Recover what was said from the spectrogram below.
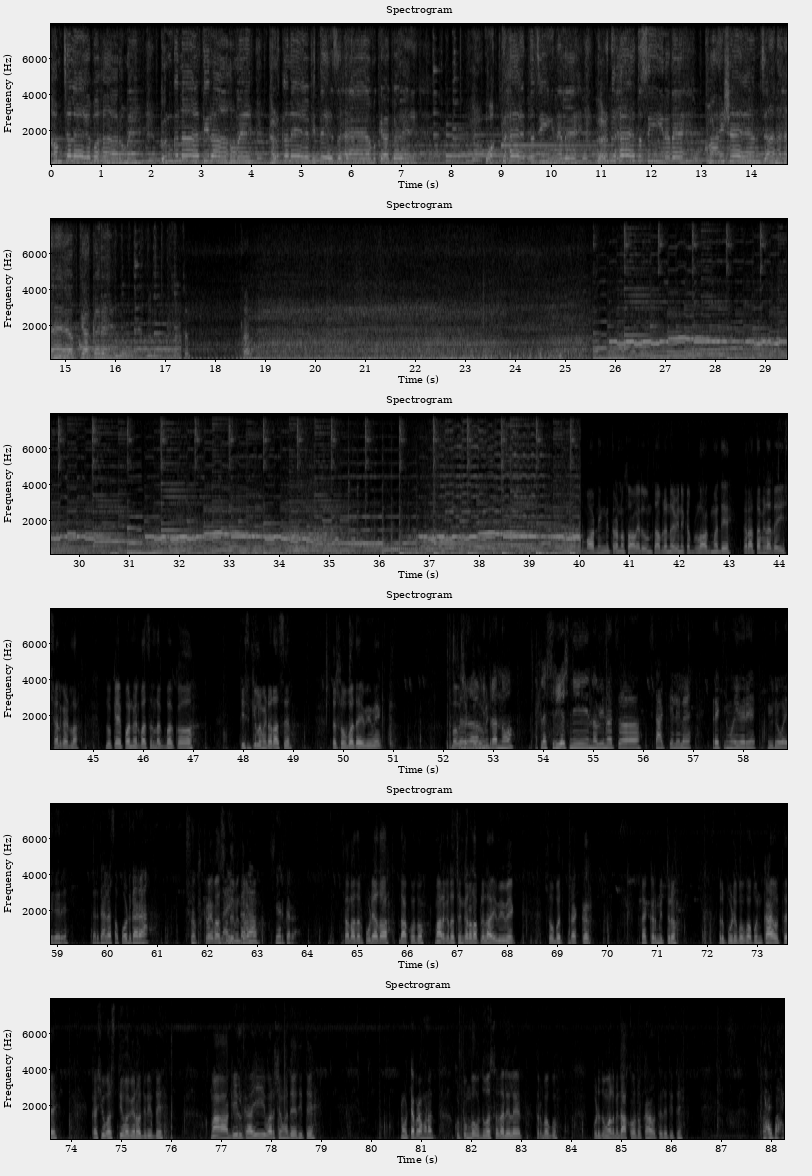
हम चले बहारों में, गुनगुनाती राहों में, धड़कने भी तेज है, अब क्या करें? वक्त है तो जीने दे, दर्द है तो सीने दे, ख्वाहिशें अनजान है, अब क्या करें? सर चल मॉर्निंग मित्रांनो स्वागत आहे तुमचं आपल्या नवीन एका ब्लॉगमध्ये तर आता मी जातो विशालगडला जो की पनवेलपासून लगभग तीस किलोमीटर असेल. तर सोबत आहे विवेक. बघू शकता तुम्ही. मित्रांनो आपल्या श्रेयसनी नवीनच स्टार्ट केलेलं आहे. ट्रेकिंग वगैरे व्हिडिओ वगैरे. तर त्याला सपोर्ट करा. सबस्क्राईब असू दे मित्रांनो. शेअर करा. चला तर पुढे आता दाखवतो. मार्गदर्शन करायला आपल्याला आहे विवेक. सोबत ट्रॅकर ट्रॅकर मित्र. तर पुढे बघू आपण काय होतंय. कशी वस्ती वगैरे होती तिथे. मागील काही वर्षामध्ये तिथे मोठ्या प्रमाणात कुटुंब उद्ध्वस्त झालेले आहेत. तर बघू. पुढे तुम्हाला मी दाखवतो काय होतं ते तिथे. Bye bye.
